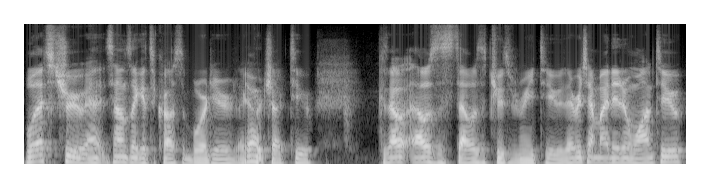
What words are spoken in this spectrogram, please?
Well, that's true, and it sounds like it's across the board here, like Yeah. for Chuck too. Because that, that was the, that was the truth for me too. Every time I didn't want to,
